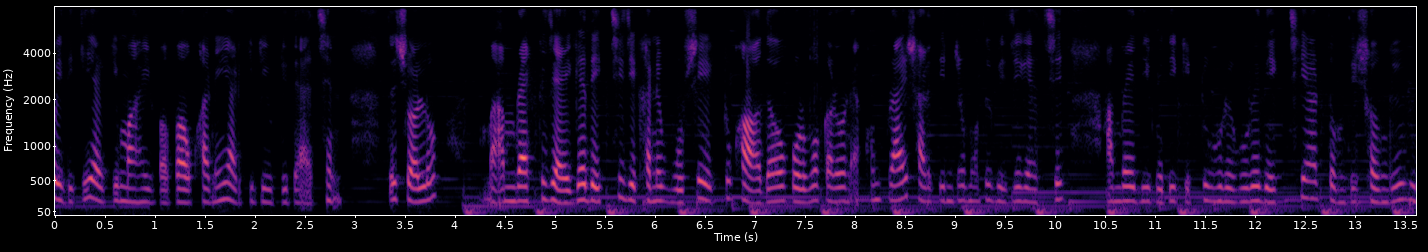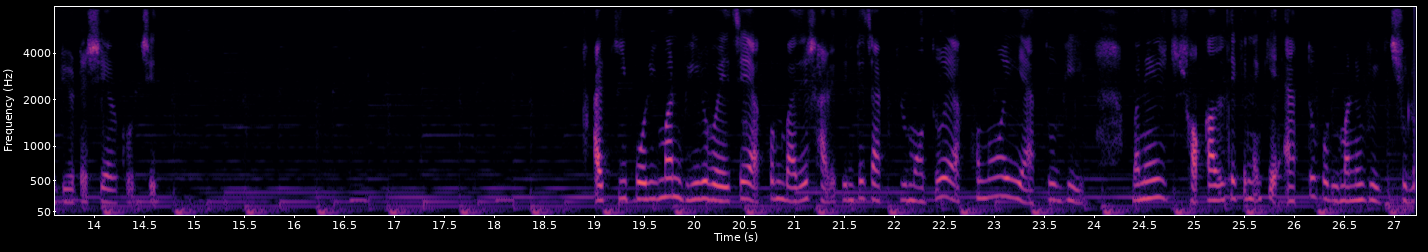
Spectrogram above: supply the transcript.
ওইদিকেই আর কি মাহির পাপা ওখানেই আর কি ডিউটিতে আছেন। তো চলো, আমরা একটা জায়গা দেখছি যেখানে বসে একটু খাওয়া দাওয়া করব, কারণ এখন প্রায় সাড়ে তিনটের মতো বেজে গেছে। আমরা এদিক ওদিক একটু ঘুরে ঘুরে দেখছি আর তোমাদের সঙ্গেও ভিডিওটা শেয়ার করছি। আর কি পরিমাণ ভিড় হয়েছে? এখন বাজে সাড়ে তিনটে চারটের মতো। এখনও এই এত ভিড়। মানে সকাল থেকে নাকি এত পরিমাণে ভিড় ছিল।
